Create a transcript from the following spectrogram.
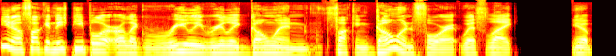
you know fucking these people are, are like really really going fucking going for it with like you know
